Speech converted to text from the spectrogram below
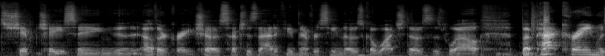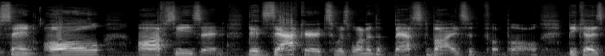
Ship Chasing and other great shows such as that. If you've never seen those, go watch those as well. But Pat Kerrane was saying all offseason that Zach Ertz was one of the best buys in football because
